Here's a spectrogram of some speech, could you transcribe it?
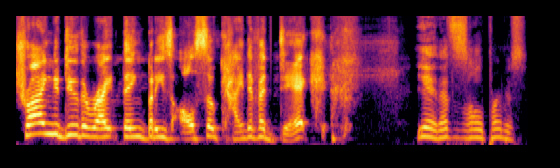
trying to do the right thing, but he's also kind of a dick. Yeah, that's his whole purpose.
